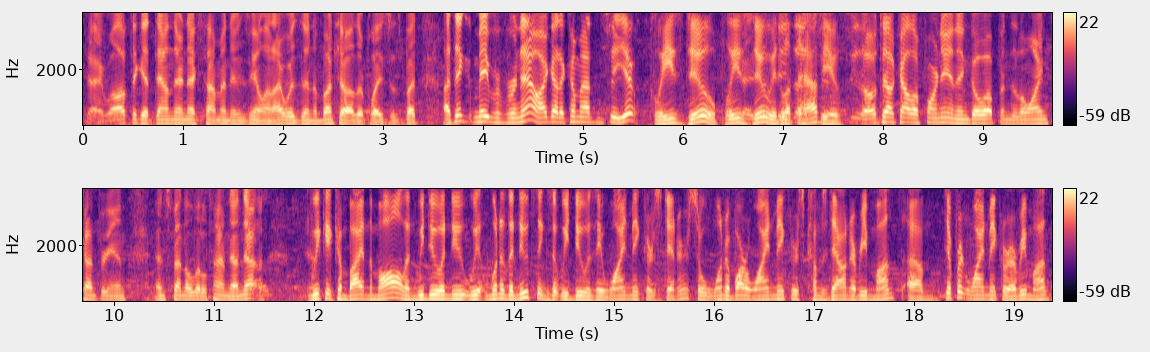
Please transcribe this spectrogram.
Okay, well, I'll have to get down there next time in New Zealand. I was in a bunch of other places, but I think maybe for now, I got to come out and see you. Please do, please Okay, do. We'd love to have see- you. See the Hotel California and then go up into the wine country and, and spend a little time. Now, now we could combine them all, and we do a new. We, one of the new things that we do is a winemaker's dinner. So one of our winemakers comes down every month, um, different winemaker every month,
